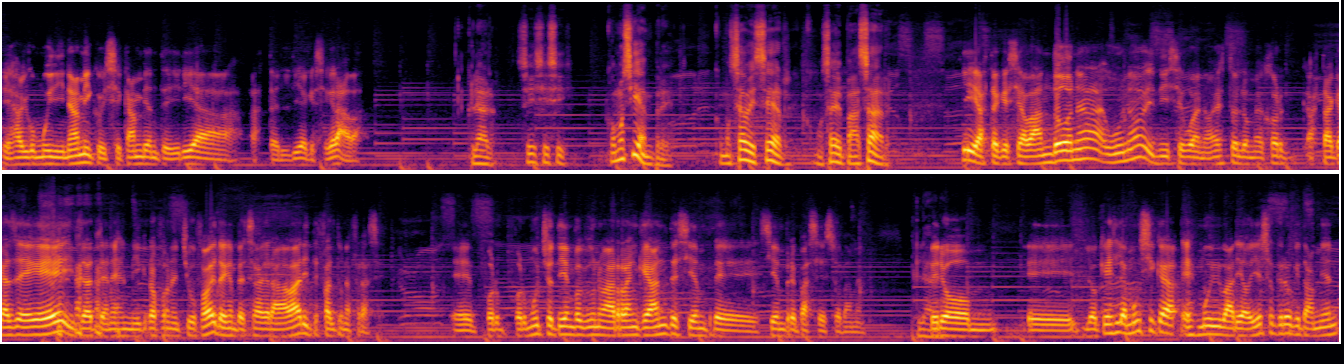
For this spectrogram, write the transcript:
Es algo muy dinámico y se cambian, te diría, hasta el día que se graba. Claro, sí, sí, sí. Como siempre, como sabe ser, como sabe pasar. Y hasta que se abandona uno y dice, bueno, esto es lo mejor, hasta acá llegué y ya tenés el micrófono enchufado y tenés que empezar a grabar y te falta una frase. Eh, por, por mucho tiempo que uno arranque antes, siempre, siempre pasa eso también. Claro. Pero mm, eh, lo que es la música es muy variado y eso creo que también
